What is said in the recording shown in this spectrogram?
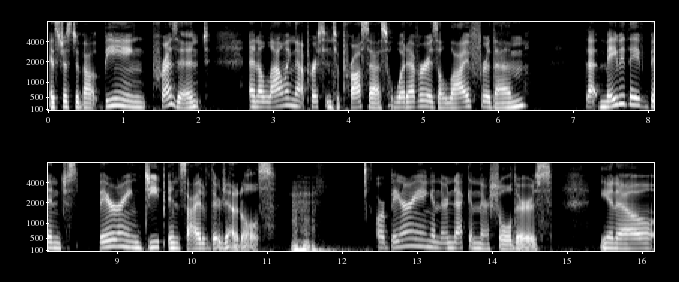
It's just about being present and allowing that person to process whatever is alive for them that maybe they've been just burying deep inside of their genitals Mhm. or burying in their neck and their shoulders, you know,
